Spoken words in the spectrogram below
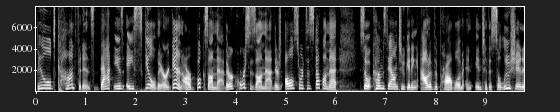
build confidence. That is a skill. There again are books on that. There are courses on that. There's all sorts of stuff on that. So it comes down to getting out of the problem and into the solution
